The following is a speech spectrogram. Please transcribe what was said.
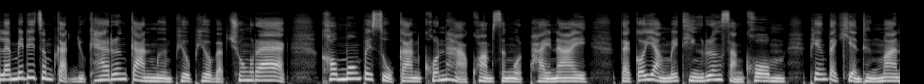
และไม่ได้จำกัดอยู่แค่เรื่องการเมืองเพียวๆแบบช่วงแรก เขามุ่งไปสู่การค้นหาความสงบภายใน แต่ก็ยังไม่ทิ้งเรื่องสังคม เพียงแต่เขียนถึงมัน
